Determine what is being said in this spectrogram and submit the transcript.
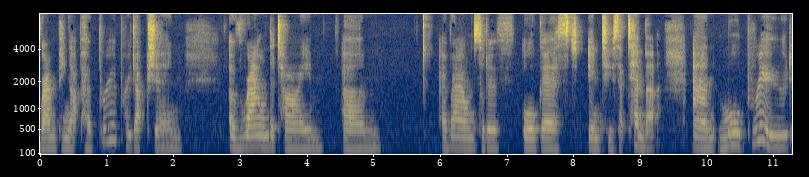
ramping up her brood production around the time um, around sort of August into September. And more brood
